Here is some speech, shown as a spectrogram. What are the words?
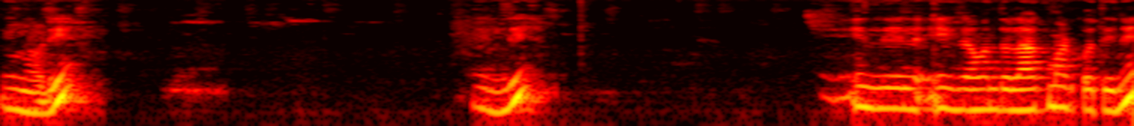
ನೋಡಿ. ಇಲ್ಲಿ ಇಲ್ಲಿ ಈಗ ಒಂದು ಲಾಕ್ ಮಾಡ್ಕೋತೀನಿ.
